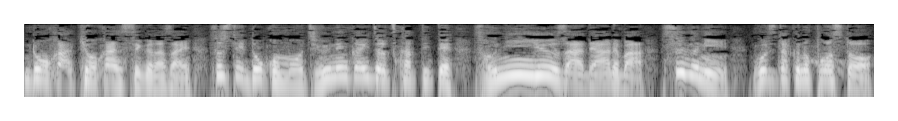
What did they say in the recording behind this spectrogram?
どうか共感してください。そしてどこも10年間以上使っていて、ソニーユーザーであれば、すぐにご自宅のポスト、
